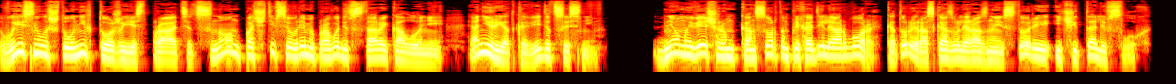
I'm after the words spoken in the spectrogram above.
Выяснилось, что у них тоже есть праотец, но он почти все время проводит в старой колонии, и они редко видятся с ним. Днем и вечером к консортам приходили арборы, которые рассказывали разные истории и читали вслух.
